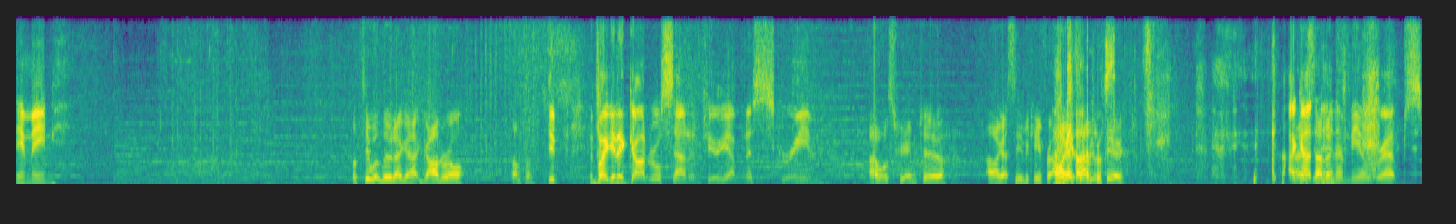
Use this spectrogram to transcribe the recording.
aiming. Let's see what loot I got. God roll, something. Dude, if I get a God roll sound and fury, I'm gonna scream. I will scream too. Oh, I got CV key for. Oh, I got God sound and rolls. fear. I I got sounded- Nana meal reps.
